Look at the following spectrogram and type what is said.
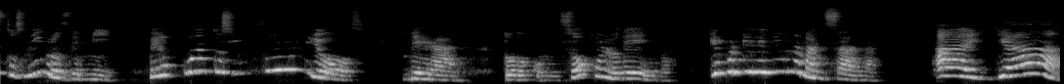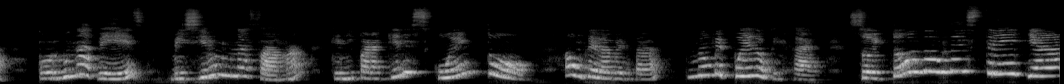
estos libros de mí. Pero cuántos infundios. Verán, todo comenzó con lo de Eva, que porque le di una manzana. ¡Ay, ya! Por una vez me hicieron una fama que ni para qué les cuento. Aunque la verdad no me puedo quejar. Soy toda una estrella.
